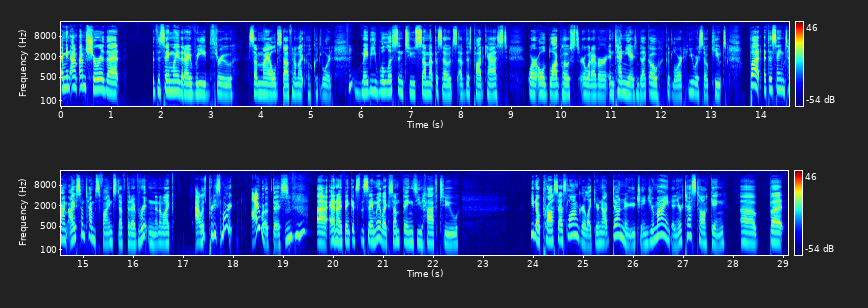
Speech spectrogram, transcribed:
I mean i'm, I'm sure that the same way that i read through some of my old stuff and i'm like oh good lord. Maybe we'll listen to some episodes of this podcast or old blog posts or whatever in 10 years and be like oh good lord you were so cute. But at the same time i sometimes find stuff that i've written and i'm like i was pretty smart i wrote this uh, and i think it's the same way like some things you have to you know, process longer, like you're not done or you change your mind and you're test talking. Uh, but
